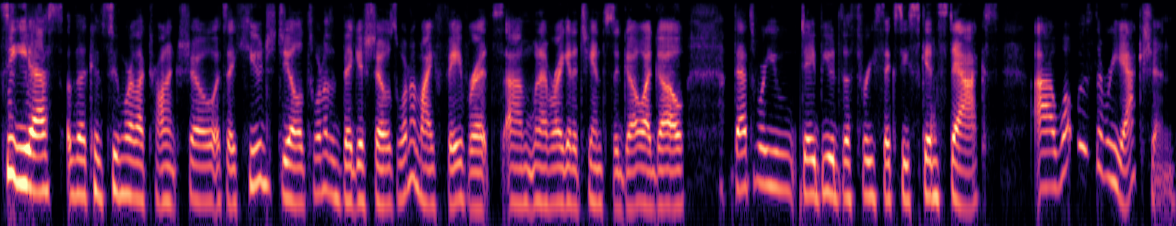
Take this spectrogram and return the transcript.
CES, the Consumer Electronics Show, it's a huge deal. It's one of the biggest shows, one of my favorites. Um, whenever I get a chance to go, I go. That's where you debuted the 360 Skin Stacks. Uh, what was the reaction?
